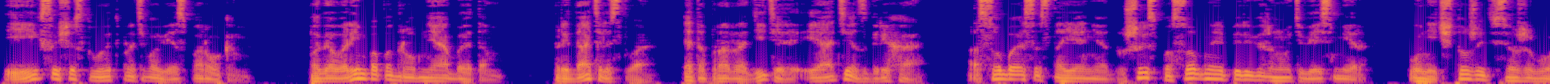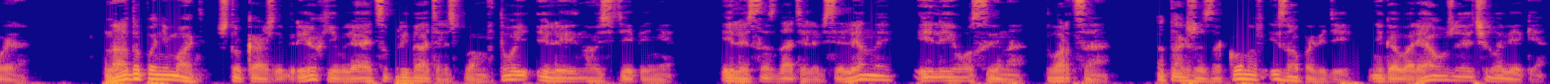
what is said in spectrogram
И их существует противовес порокам. Поговорим поподробнее об этом. Предательство – это прародитель и отец греха. Особое состояние души, способное перевернуть весь мир, уничтожить все живое. Надо понимать, что каждый грех является предательством в той или иной степени, или Создателя Вселенной, или Его Сына, Творца, а также законов и заповедей, не говоря уже о человеке.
